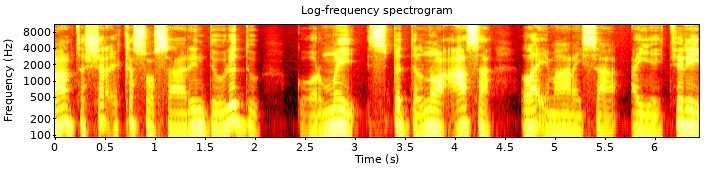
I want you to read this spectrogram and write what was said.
maanta sharci ka soo saarin dowladdu goormay isbeddel noocaasa la imaanaysaa ayay tiri.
